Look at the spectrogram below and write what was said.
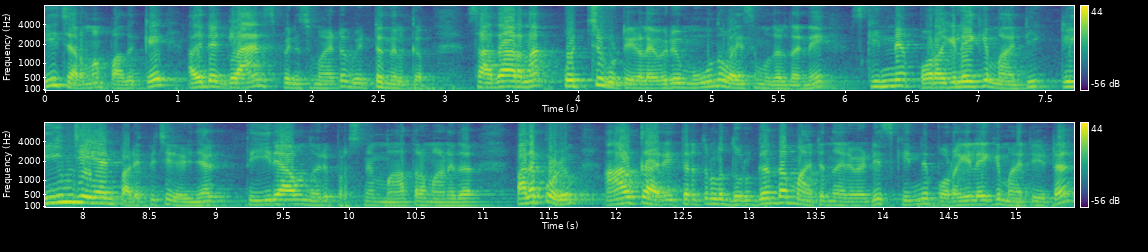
ഈ ചർമ്മം പതുക്കെ അതിന്റെ ഗ്ലാൻസ് പെൻസുമായിട്ട് വിട്ടു നിൽക്കും. സാധാരണ കൊച്ചുകുട്ടികളെ ഒരു മൂന്ന് വയസ്സ് മുതൽ തന്നെ സ്കിന്ന് പുറകിലേക്ക് മാറ്റി ക്ലീൻ ചെയ്യാൻ പഠിപ്പിച്ചു കഴിഞ്ഞാൽ തീരാവുന്ന ഒരു പ്രശ്നം മാത്രമാണിത്. പലപ്പോഴും ആൾക്കാർ ഇത്തരത്തിലുള്ള ദുർഗന്ധം മാറ്റുന്നതിന് വേണ്ടി സ്കിന്ന് പുറകിലേക്ക് മാറ്റിയിട്ട്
